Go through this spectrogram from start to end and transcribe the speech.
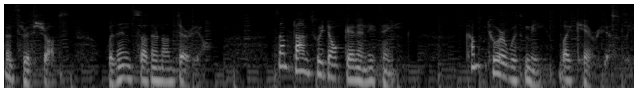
and thrift shops within southern Ontario. Sometimes we don't get anything. Come tour with me vicariously.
